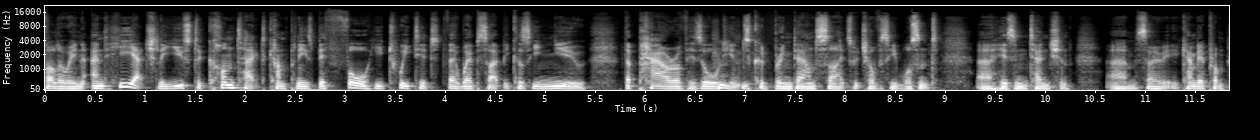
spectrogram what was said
following. And he actually used to contact companies before he tweeted to their website because he knew the power of his audience could bring down sites, which obviously wasn't uh, his intention. Um, so it can be a problem.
